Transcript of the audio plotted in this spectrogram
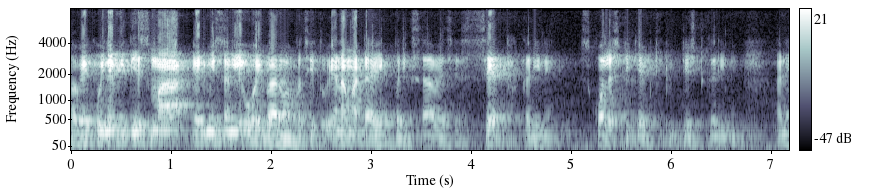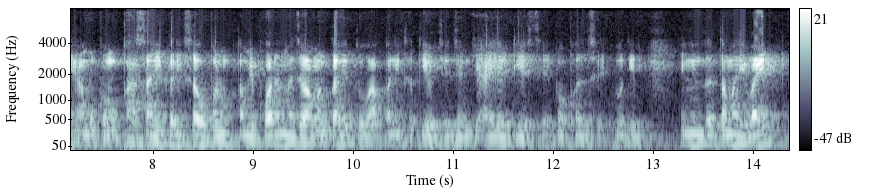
હવે કોઈને વિદેશમાં એડમિશન લેવું હોય બારમા પછી તો એના માટે આ એક પરીક્ષા આવે છે, સેટ કરીને સ્કોલેસ્ટિક એપ્ટિટ્યૂડ ટેસ્ટ કરીને. અને અમુક અમુક ભાષાની પરીક્ષાઓ પણ તમે ફોરેનમાં જવા માંગતા હોય તો આપવાની થતી હોય છે, જેમ કે આઈએલટીએસ છે ટોફલ છે વગેરે. એની અંદર તમારી વાઇટ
